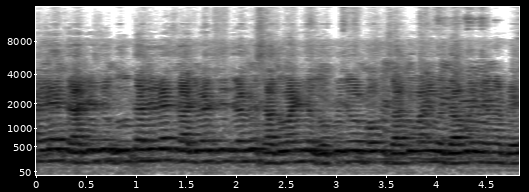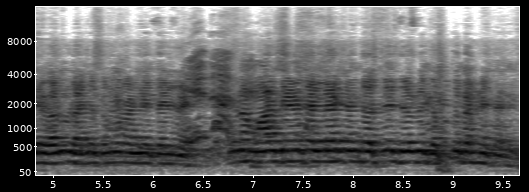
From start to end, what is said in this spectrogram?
राजाचे दूत आलेले आहेत राजवाड्याचे द्रव्य साधुवाणीच्या झोपेजवळ पाहून साधुवाणी व जावई यांना बेड्या घालून राजासमोर आणण्यात आलेला आहे. त्यांना माल देण्यात आलेला आहे त्यांचं असलेले द्रव्य जप्त करण्यात आले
